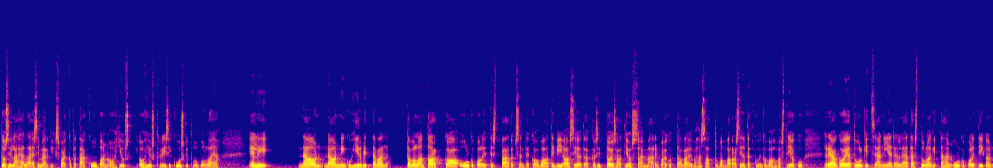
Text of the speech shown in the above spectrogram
tosi lähellä, esimerkiksi vaikkapa tämä Kuuban ohjus, ohjuskriisi 60-luvulla. Ja, eli nämä on, nämä on niin kuin hirvittävän tavallaan tarkkaa ulkopoliittista päätöksentekoa vaativia asioita, jotka sitten toisaalta jossain määrin vaikuttaa vähän, vähän sattumanvaraisilta, että kuinka vahvasti joku reagoi ja tulkitsee ja niin edelleen. Ja tästä tullaankin tähän ulkopolitiikan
